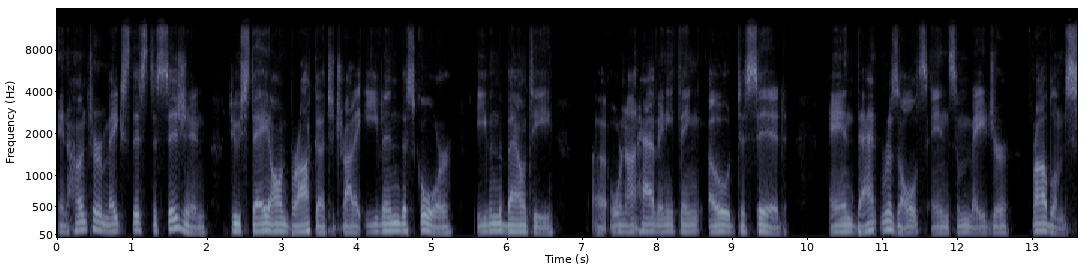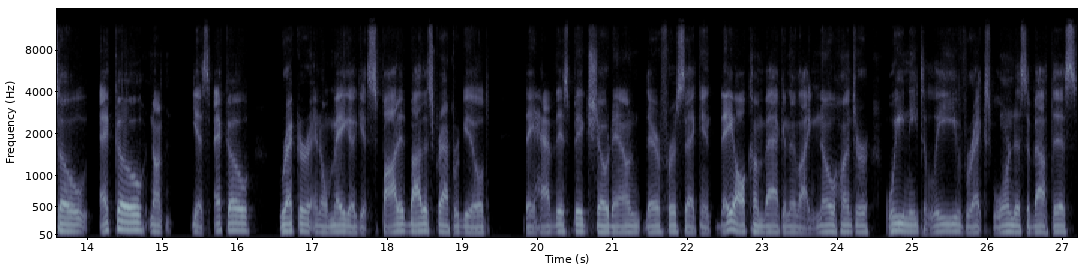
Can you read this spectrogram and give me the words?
and Hunter makes this decision to stay on Bracca to try to even the score, even the bounty, uh, or not have anything owed to Cid and that results in some major problems. So Echo, not yes, Echo, Wrecker, and Omega get spotted by the Scrapper Guild. They have this big showdown there for a second. They all come back and they're like, "No, Hunter, we need to leave." Rex warned us about this.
